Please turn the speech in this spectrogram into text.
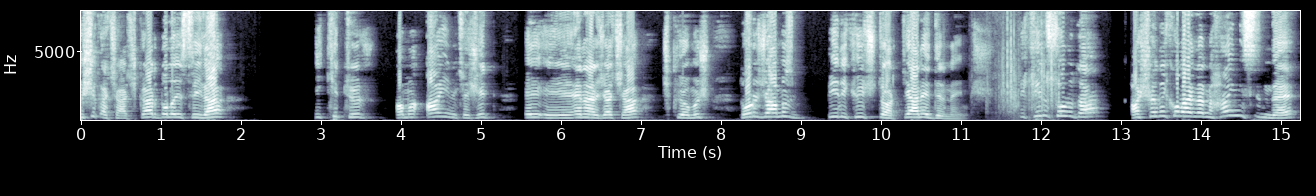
ışık açığa çıkar. Dolayısıyla iki tür ama aynı çeşit e, e, enerji açığa çıkıyormuş. Doğru cevabımız 1, 2, 3, 4 yani Edirne'ymiş. İkinci soruda aşağıdaki olayların hangisinde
